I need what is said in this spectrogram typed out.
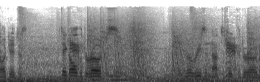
Okay, just take all the drugs. No reason not to take the drugs.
